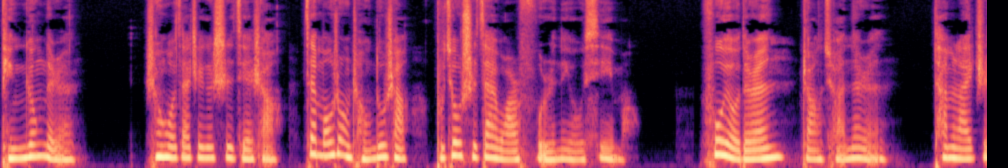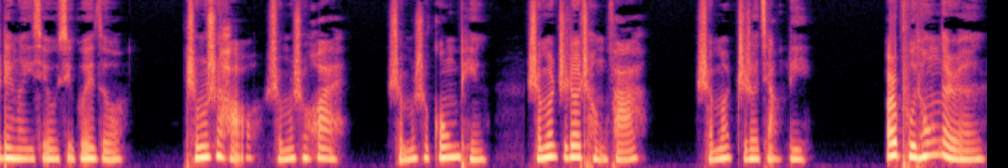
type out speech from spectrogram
平庸的人，生活在这个世界上，在某种程度上，不就是在玩富人的游戏吗？富有的人、掌权的人，他们来制定了一些游戏规则：什么是好，什么是坏，什么是公平，什么值得惩罚，什么值得奖励。而普通的人，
